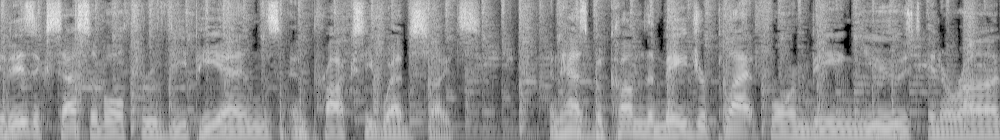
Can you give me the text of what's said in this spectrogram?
it is accessible through VPNs and proxy websites and has become the major platform being used in Iran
